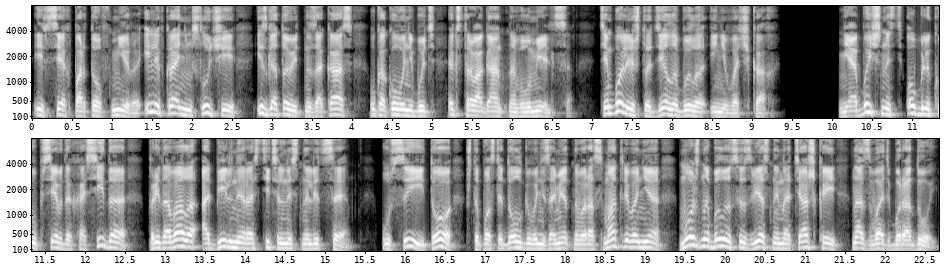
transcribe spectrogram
из всех портов мира, или, в крайнем случае, изготовить на заказ у какого-нибудь экстравагантного умельца. Тем более, что дело было и не в очках. Необычность облику псевдохасида придавала обильная растительность на лице, усы и то, что после долгого незаметного рассматривания можно было с известной натяжкой назвать бородой.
